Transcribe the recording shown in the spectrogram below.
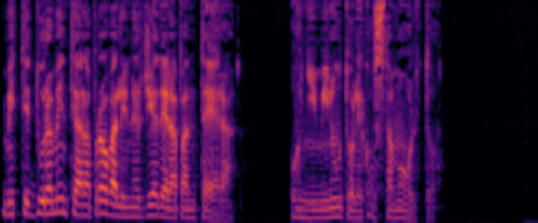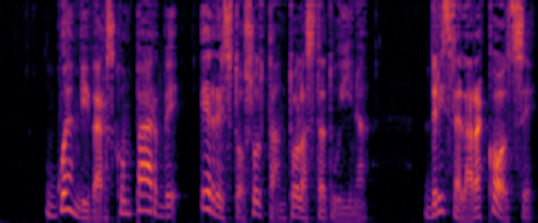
mette duramente alla prova l'energia della pantera. Ogni minuto le costa molto. Gwenvivar scomparve e restò soltanto la statuina. Drissa la raccolse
